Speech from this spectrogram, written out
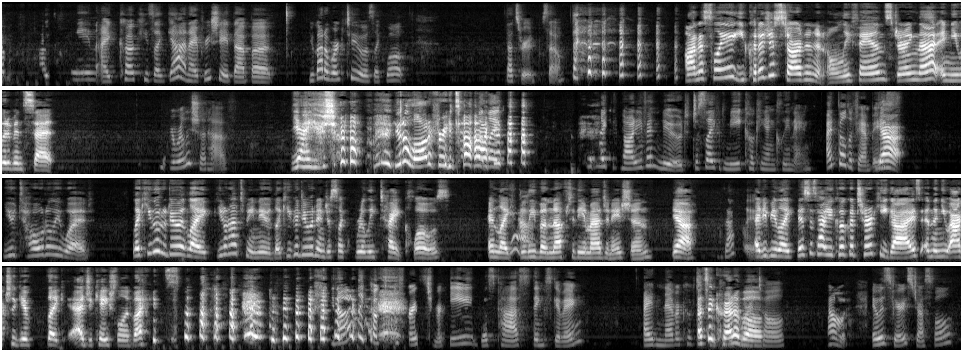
Clean, I cook. He's like, yeah, and I appreciate that, but you got to work too. I was like, well, that's rude. So Honestly, you could have just started in an OnlyFans during that, and you would have been set. I really should have. Yeah, you should have. You had a lot of free time. Like, like not even nude, just like me cooking and cleaning. I'd build a fan base. Yeah, you totally would. Like you could do it like you don't have to be nude. Like you could do it in just like really tight clothes, and like Yeah. leave enough to the imagination. Yeah, exactly. and you'd be like, "This is how you cook a turkey, guys," and then you actually give like educational advice. You know, I like cooked my first turkey this past Thanksgiving. I had never cooked. That's incredible. Until no, it was very stressful,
